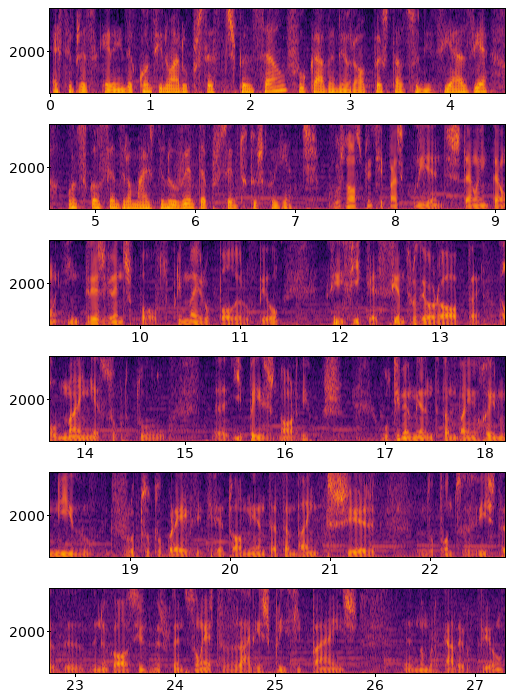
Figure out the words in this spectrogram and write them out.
Esta empresa quer ainda continuar o processo de expansão focada na Europa, Estados Unidos e Ásia, onde se concentram mais de 90% dos clientes. Os nossos principais clientes estão então em três grandes polos. Primeiro, o polo europeu, que significa centro da Europa, Alemanha, sobretudo, e países nórdicos. Ultimamente também o Reino Unido, fruto do Brexit, eventualmente a também crescer do ponto de vista de, de negócio, mas portanto são estas as áreas principais uh, no mercado europeu.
